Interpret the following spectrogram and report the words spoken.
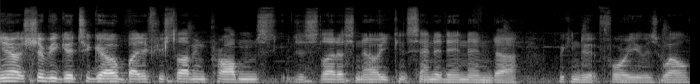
You know, it should be good to go, but if you're still having problems, just let us know. You can send it in and uh, we can do it for you as well.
